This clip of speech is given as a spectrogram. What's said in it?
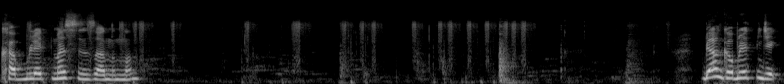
Kabul etmezsin sandım lan. Bir an kabul etmeyecek.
